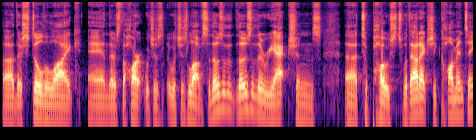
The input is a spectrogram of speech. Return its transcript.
Uh, there's still the like, and there's the heart, which is which is love. So those are the, those are the reactions uh, to posts without actually commenting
